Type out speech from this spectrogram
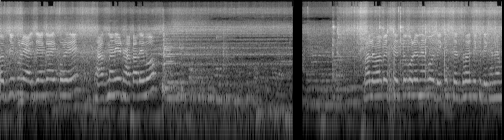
সবজিগুলো এক জায়গায় করে ঢাকনা দিয়ে ঢাকা দেব। ভালোভাবে সেদ্ধ করে নেব। দেখে সেদ্ধ হয়েছে কি দেখে নেব।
